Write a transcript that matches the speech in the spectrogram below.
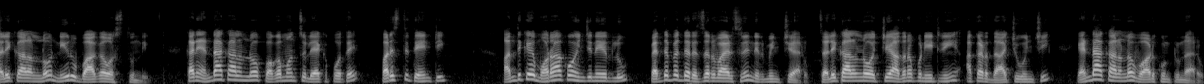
చలికాలంలో నీరు బాగా వస్తుంది. కానీ ఎండాకాలంలో పొగమంచు లేకపోతే పరిస్థితి ఏంటి? అందుకే మొరాకో ఇంజనీర్లు పెద్ద పెద్ద రిజర్వాయర్స్ని నిర్మించారు. చలికాలంలో వచ్చే అదనపు నీటిని అక్కడ దాచి ఉంచి ఎండాకాలంలో వాడుకుంటున్నారు.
